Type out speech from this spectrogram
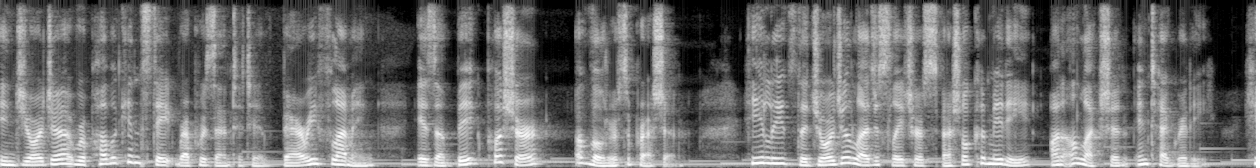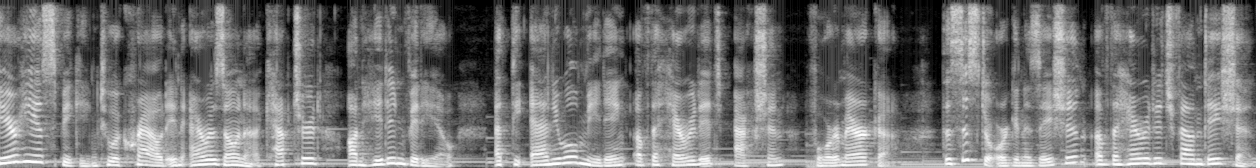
In Georgia, Republican State Representative Barry Fleming is a big pusher of voter suppression. He leads the Georgia Legislature's Special Committee on Election Integrity. Here he is speaking to a crowd in Arizona captured on hidden video at the annual meeting of the Heritage Action for America, the sister organization of the Heritage Foundation,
